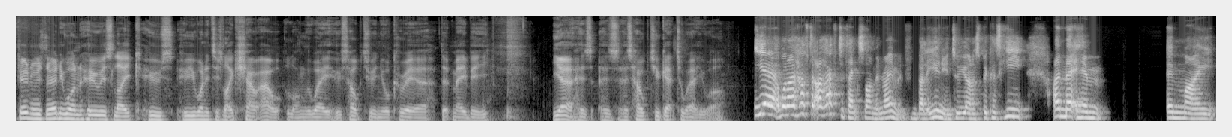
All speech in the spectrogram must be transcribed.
Fiona? Is there anyone who is like who's who you wanted to like shout out along the way, who's helped you in your career that maybe yeah has has has helped you get to where you are. Yeah well i have to i have to thank Simon Raymonde from Bella Union to be honest because he i met him in my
